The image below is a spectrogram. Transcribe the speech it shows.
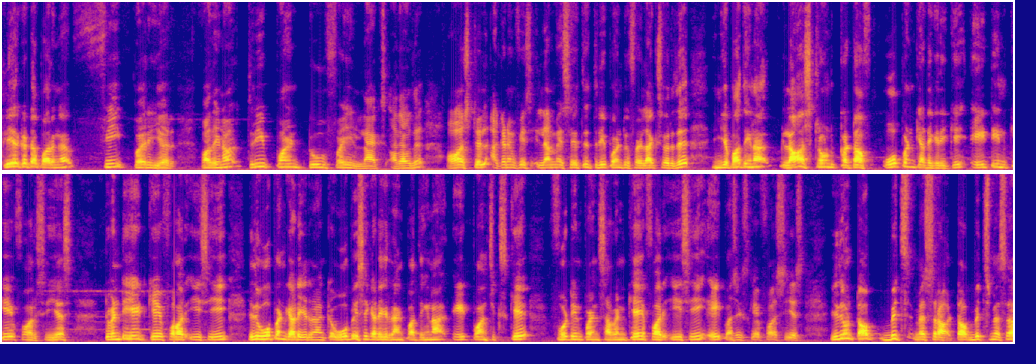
கிளியர் கட்டாக பாருங்கள் ஃபீ பர் இயர் பார்த்தீங்கன்னா three point two five lakhs அதாவது ஹாஸ்டல் அகாடமிக் ஃபீஸ் எல்லாமே சேர்த்து three point two five lakhs வருது. இங்கே பார்த்தீங்கன்னா last round cut off open கேட்டகரிக்கு eighteen K for CS twenty eight K for ECE இது open category rank OBC category rank பார்த்தீங்கன்னா eight point six K fourteen point seven K for EC eight point six K for CS இதுவும் top BITS Mesra top BITS Mesra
